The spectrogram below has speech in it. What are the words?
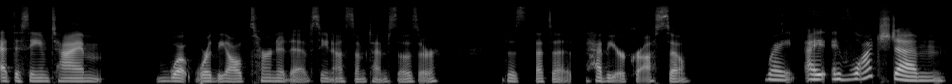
at the same time what were the alternatives you know sometimes those are those that's a heavier cross so Right. I I've watched um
